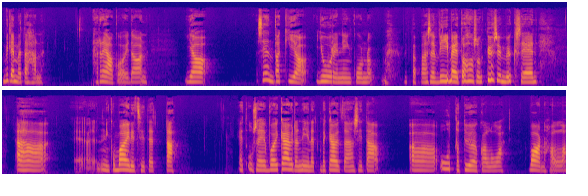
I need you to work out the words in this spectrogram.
miten me tähän reagoidaan. Ja sen takia juuri niin kuin, nyt mä pääsen viimein tuohon sun kysymykseen, ää, niin kuin mainitsit, että, että usein voi käydä niin, että me käytetään sitä ää, uutta työkalua vanhalla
